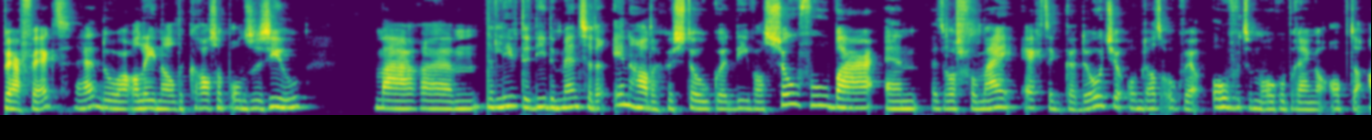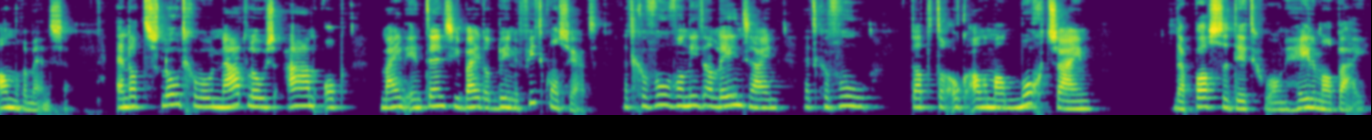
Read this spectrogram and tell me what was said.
perfect, hè, door alleen al de kras op onze ziel. Maar ehm, de liefde die de mensen erin hadden gestoken, die was zo voelbaar. En het was voor mij echt een cadeautje om dat ook weer over te mogen brengen op de andere mensen. En dat sloot gewoon naadloos aan op mijn intentie bij dat benefietconcert. Het gevoel van niet alleen zijn, het gevoel dat het er ook allemaal mocht zijn, daar paste dit gewoon helemaal bij.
